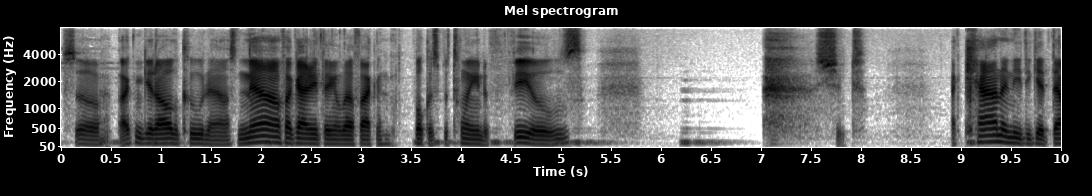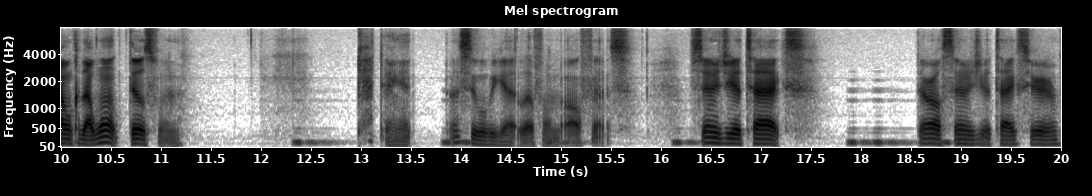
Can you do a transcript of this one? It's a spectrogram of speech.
So I can get all the cooldowns. Now, if I got anything left, I can focus between the fields. Shoot. I kind of need to get that one because I want this one. God dang it. Let's see what we got left on the offense. Synergy attacks. They're all synergy attacks here.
